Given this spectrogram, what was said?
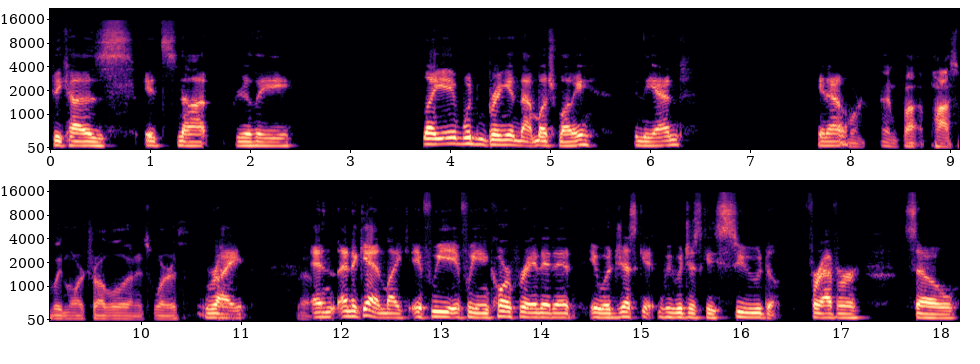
Because it's not really like it wouldn't bring in that much money in the end you know More, and po- possibly more trouble than it's worth. right Yeah. and and again like if we if we incorporated it it would just get we would just get sued forever so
